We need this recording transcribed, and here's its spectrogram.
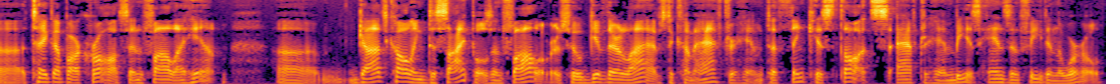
uh, take up our cross and follow Him. Uh, God's calling disciples and followers who give their lives to come after Him, to think His thoughts after Him, be His hands and feet in the world.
